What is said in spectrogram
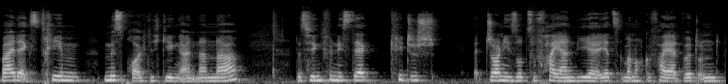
beide extrem missbräuchlich gegeneinander. Deswegen finde ich es sehr kritisch, Johnny so zu feiern, wie er jetzt immer noch gefeiert wird und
